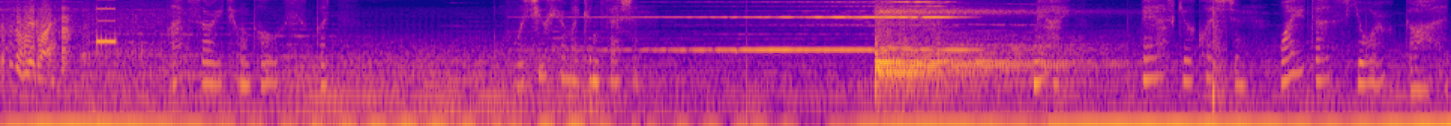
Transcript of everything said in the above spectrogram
This is a weird one. I'm sorry to impose, but would you hear my confession? May I may I ask you a question? Why does your God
